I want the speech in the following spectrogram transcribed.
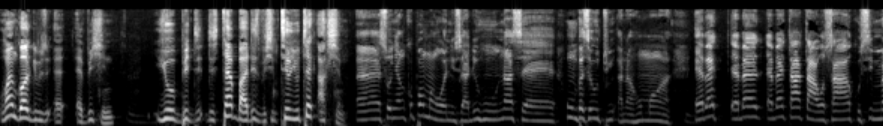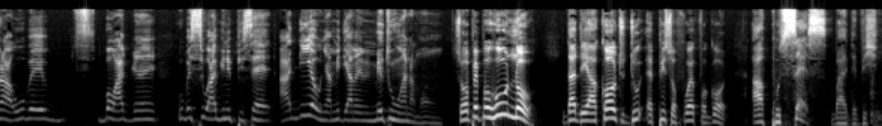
when God gives you a, a vision, you'll be di- disturbed by this vision till you take action. Eh, onyankopɔn ma hu na sɛ wompɛ sɛ wotu anahomɔ a ɛbɛ- ɛbɛ- ɛbɛtaataa wo saa kɔsi mmerɛ a wobɛbɔ w'adwene wobɛsi w'adwene pi sɛ adeɛ a onyame de ama me mɛtu ho anammɔn So, people who know that they are called to do a piece of work for God are possessed by the vision.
